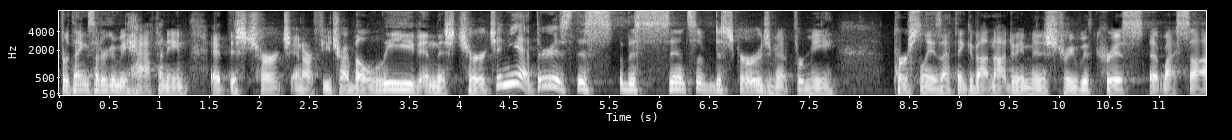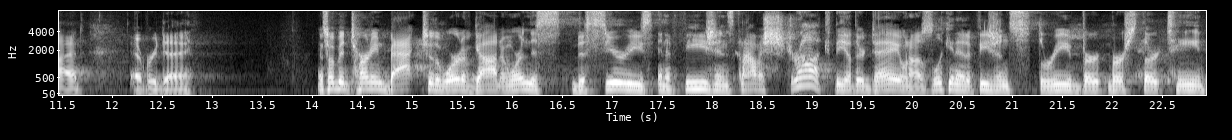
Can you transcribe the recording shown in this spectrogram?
for things that are going to be happening at this church in our future. I believe in this church. And yet, there is this, this sense of discouragement for me personally as I think about not doing ministry with Chris at my side every day. And so I've been turning back to the Word of God, and we're in this, this series in Ephesians. And I was struck the other day when I was looking at Ephesians 3, verse 13,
